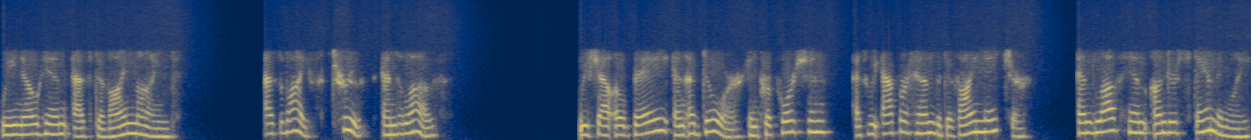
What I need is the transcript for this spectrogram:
we know him as divine mind, as life, truth, and love. We shall obey and adore in proportion as we apprehend the divine nature and love him understandingly,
